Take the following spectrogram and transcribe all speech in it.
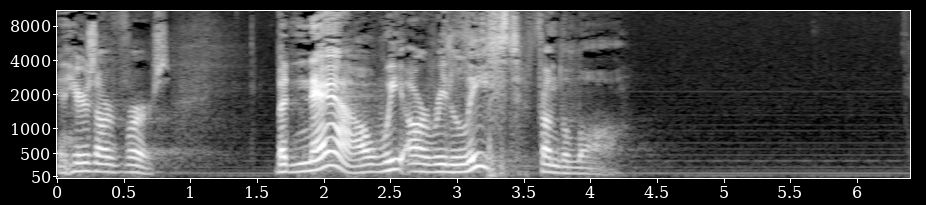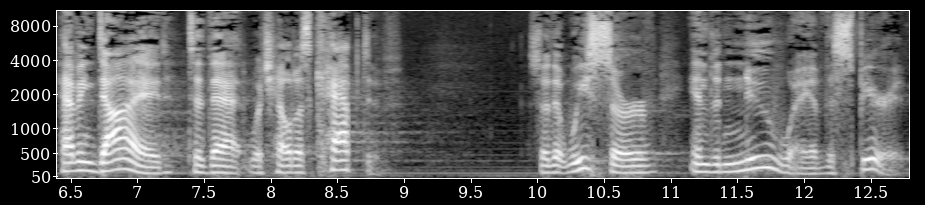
And here's our verse. But now we are released from the law, having died to that which held us captive, so that we serve in the new way of the Spirit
